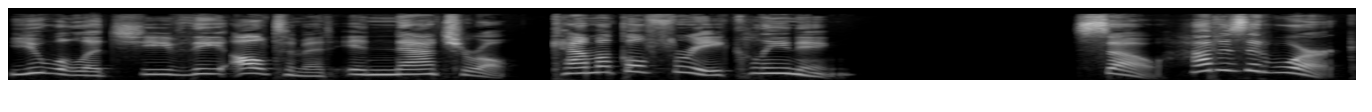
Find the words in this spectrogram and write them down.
you will achieve the ultimate in natural, chemical free cleaning. So, how does it work?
